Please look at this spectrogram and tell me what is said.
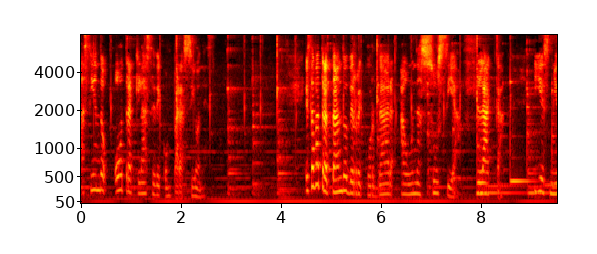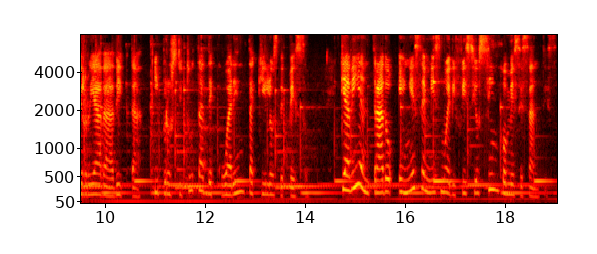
haciendo otra clase de comparaciones. Estaba tratando de recordar a una sucia, flaca y esmirriada adicta y prostituta de 40 kilos de peso, que había entrado en ese mismo edificio cinco meses antes.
